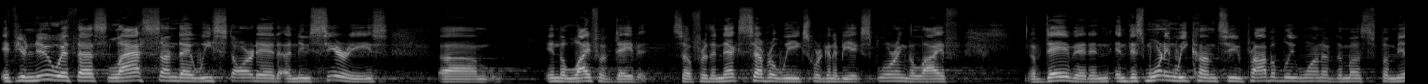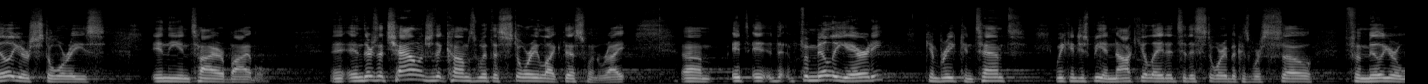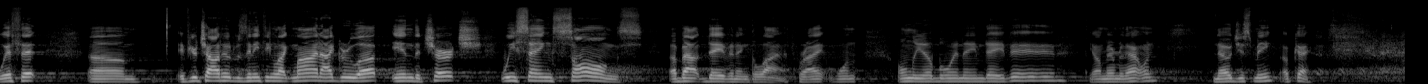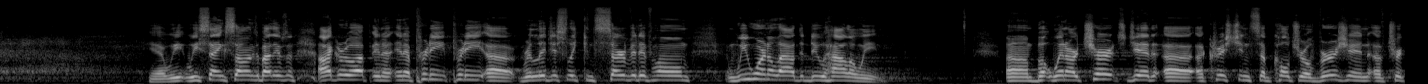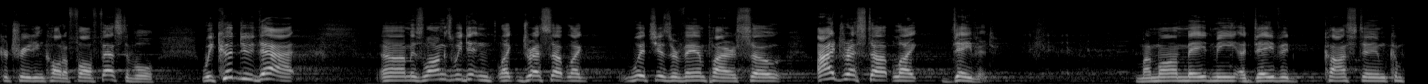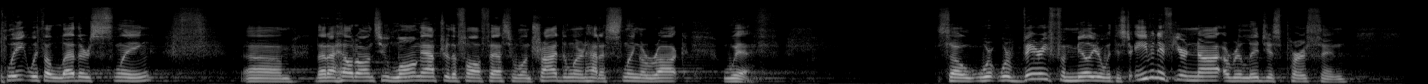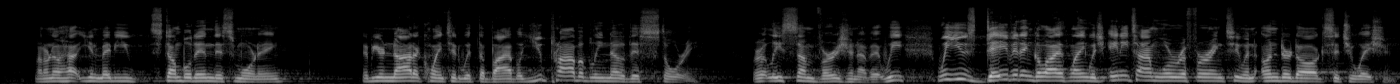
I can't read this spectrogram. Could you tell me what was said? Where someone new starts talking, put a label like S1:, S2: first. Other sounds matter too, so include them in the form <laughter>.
S1: If you're new with us, last Sunday we started a new series um, in the life of David. So, for the next several weeks, we're going to be exploring the life of David. And, and this morning we come to probably one of the most familiar stories in the entire Bible. And, and there's a challenge that comes with a story like this one, right? Um, it, it, familiarity can breed contempt. We can just be inoculated to this story because we're so familiar with it. Um, if your childhood was anything like mine, I grew up in the church. We sang songs about David and Goliath, right? One, only a boy named David. Y'all remember that one? No, just me? Okay. <laughs> Yeah, we, we sang songs about this. I grew up in a, in a pretty, pretty uh, religiously conservative home, and we weren't allowed to do Halloween. Um, but when our church did a, a Christian subcultural version of trick or treating called a fall festival, we could do that, um, as long as we didn't like dress up like witches or vampires. So I dressed up like David. My mom made me a David costume, complete with a leather sling um, that I held on to long after the fall festival and tried to learn how to sling a rock with. So we're, we're very familiar with this. Even if you're not a religious person, I don't know how, you know, maybe you stumbled in this morning Maybe you're not acquainted with the Bible. You probably know this story, or at least some version of it. We, we use David and Goliath language anytime we're referring to an underdog situation,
